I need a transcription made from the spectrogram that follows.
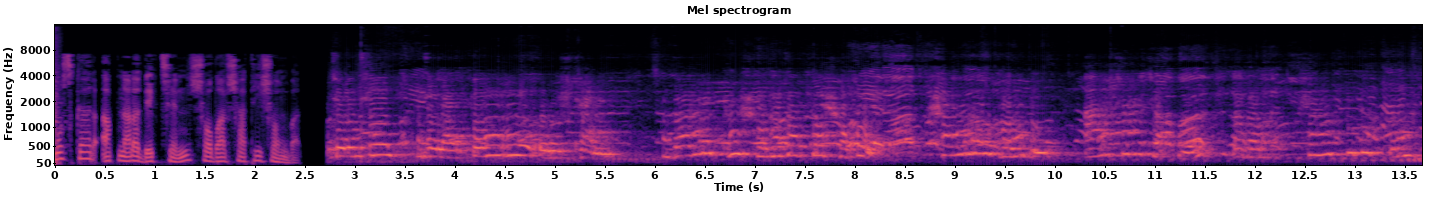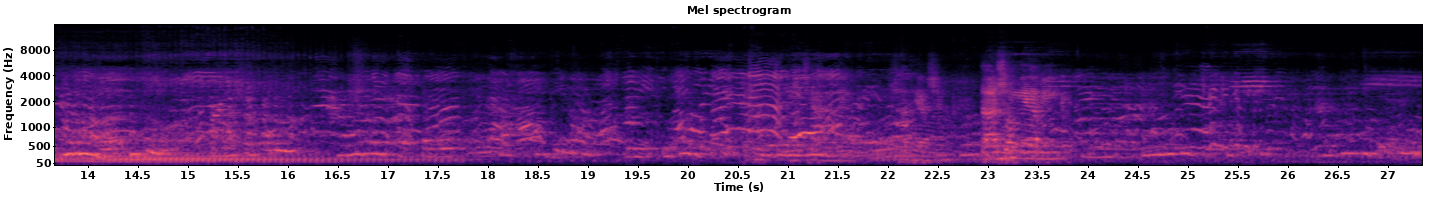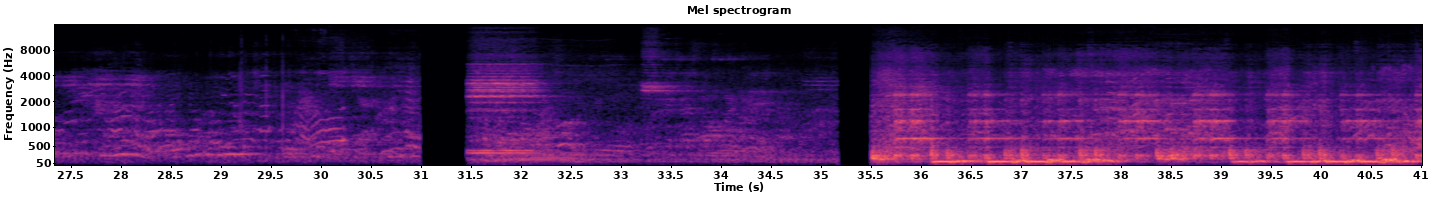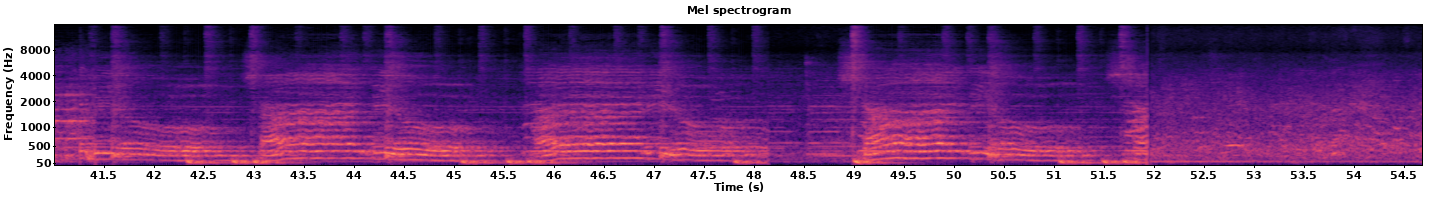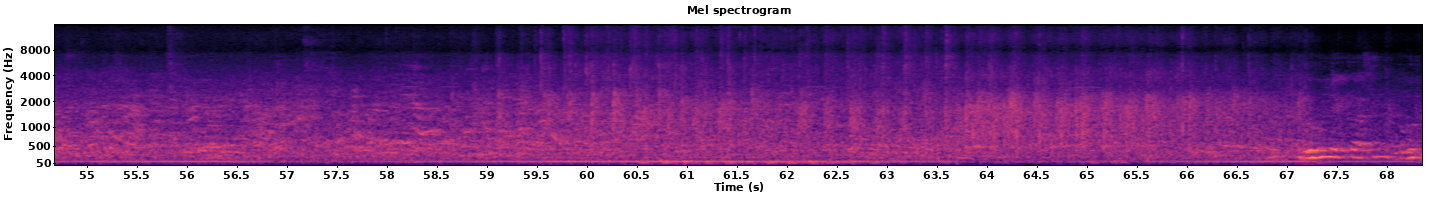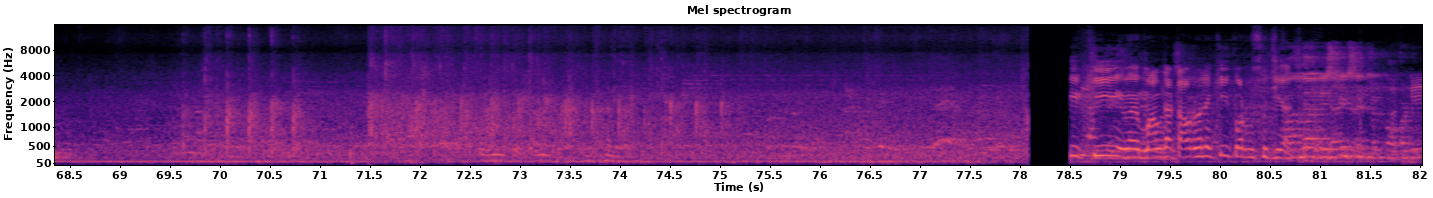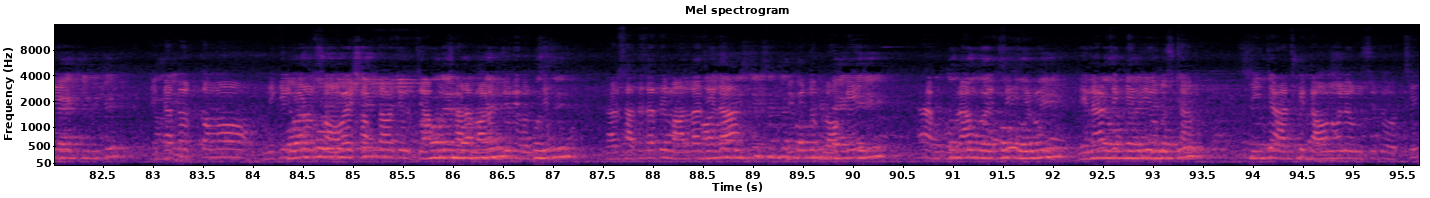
নমস্কার আপনারা দেখছেন সবার সাথী সংবাদ। চলছে জেলার কেন্দ্রীয় অনুষ্ঠান। বর্ণাঢ্য শোভাযাত্রা সহ সমন্বয় কমিটি আলোচনা চক্র এবং সাংস্কৃতিক অনুষ্ঠানের মধ্যে দিয়ে পালিত হবে সমন্বয় সাথে আসেন। তার সঙ্গে আমি Shanti Om রুহুল কি কি মালদা টাউন হলে কি কর্মসূচি আছে? একাত্তরতম নিখিল ভারত সমবায় সপ্তাহ যে উদযাপন সারা ভারত জুড়ে হচ্ছে। তার সাথে সাথে মালদা জেলা বিভিন্ন ব্লকে হ্যাঁ, প্রোগ্রাম হয়েছে এবং জেলার যে কেন্দ্রীয় অনুষ্ঠান। সেইটা আজকে টাউন হলে অনুষ্ঠিত হচ্ছে।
